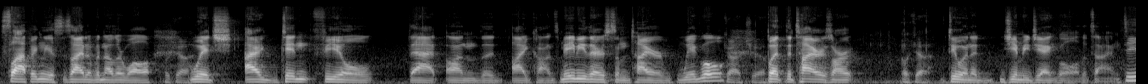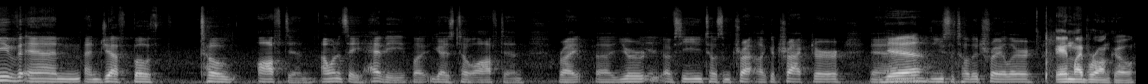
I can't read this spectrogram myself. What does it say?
slapping the side of another wall, Okay. which I didn't feel that on the icons. Maybe there's some tire wiggle, Gotcha. but the tires aren't Okay. doing a Jimmy Jangle all the time. Steve and, and Jeff both tow often. I wouldn't say heavy, but you guys tow often, right? Uh, you're, I've seen you tow some tra- like a tractor, and Yeah. you used to tow the trailer, And my Bronco.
